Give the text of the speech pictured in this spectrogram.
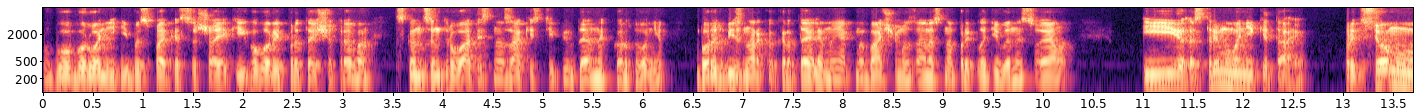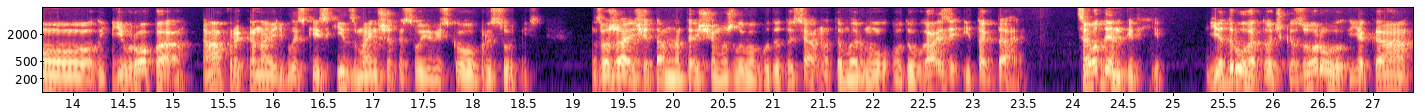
в обороні і безпеки США, який говорить про те, що треба сконцентруватись на захисті південних кордонів боротьбі з наркокартелями, як ми бачимо зараз на прикладі Венесуели, і стримуванні Китаю. При цьому Європа, Африка, навіть Близький Схід зменшити свою військову присутність, зважаючи там на те, що можливо буде досягнуто мирну угоду в Газі, і так далі. Це один підхід. Є друга точка зору, яка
